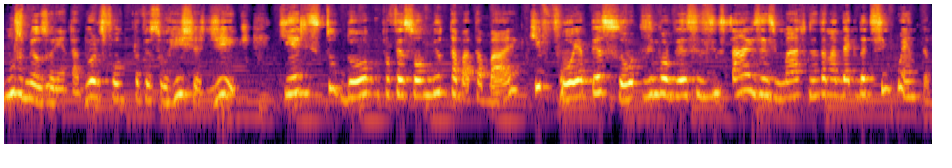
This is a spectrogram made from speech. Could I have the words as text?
um dos meus orientadores foi o professor Richard Dick, que ele estudou com o professor Milton Tabatabai, que foi a pessoa que desenvolveu esses ensaios enzimáticos ainda na década de 50.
